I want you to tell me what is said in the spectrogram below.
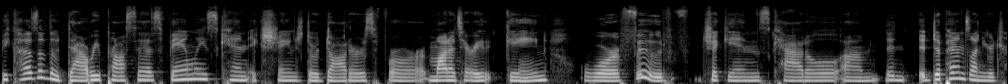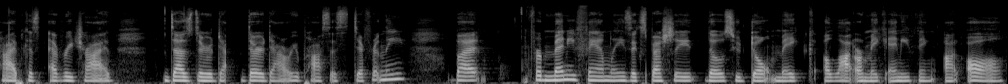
Because of the dowry process, families can exchange their daughters for monetary gain or food, chickens, cattle. Um, it depends on your tribe because every tribe does their their dowry process differently. But for many families, especially those who don't make a lot or make anything at all,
